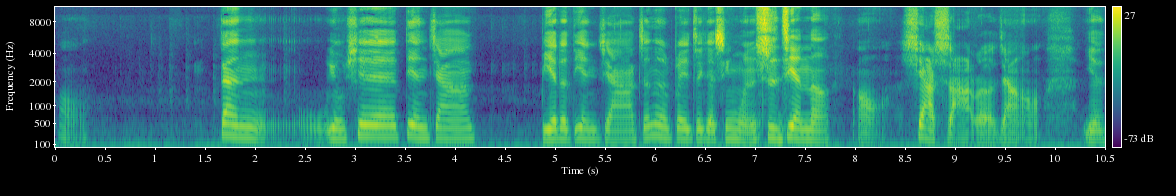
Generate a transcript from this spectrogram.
哦。但有些店家，别的店家真的被这个新闻事件呢哦吓傻了，这样哦，也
